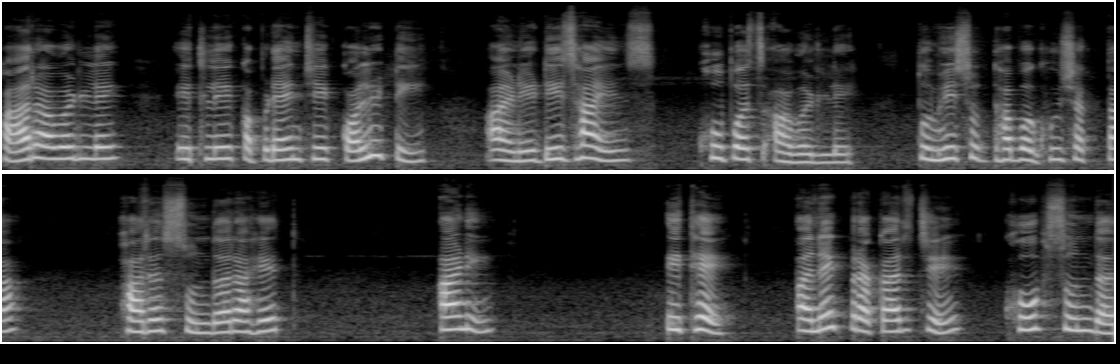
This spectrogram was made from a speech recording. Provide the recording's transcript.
फार आवडले. इथली कपड्यांची क्वालिटी आणि डिझाईन्स खूपच आवडले. तुम्हीसुद्धा बघू शकता. फारच सुंदर आहेत. आणि इथे अनेक प्रकारचे खूप सुंदर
